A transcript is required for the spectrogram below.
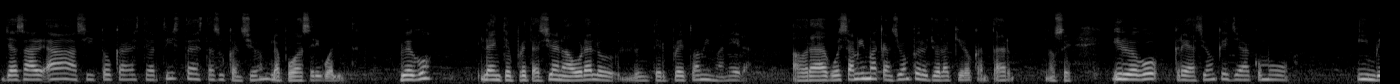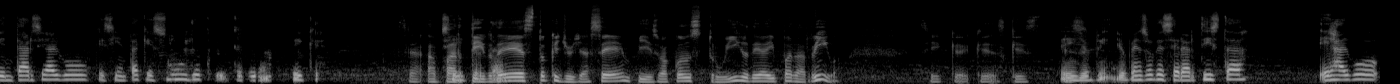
ya sabe, ah, así toca este artista, esta es su canción, la puedo hacer igualita. Luego, la interpretación, ahora lo, interpreto a mi manera. Ahora hago esa misma canción, pero yo la quiero cantar, no sé. Y luego, creación, que ya como inventarse algo que sienta que es suyo, que, que, O sea, a partir de esto que yo ya sé, empiezo a construir de ahí para arriba. Sí, que, es... Que es, yo, yo pienso que ser artista es algo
